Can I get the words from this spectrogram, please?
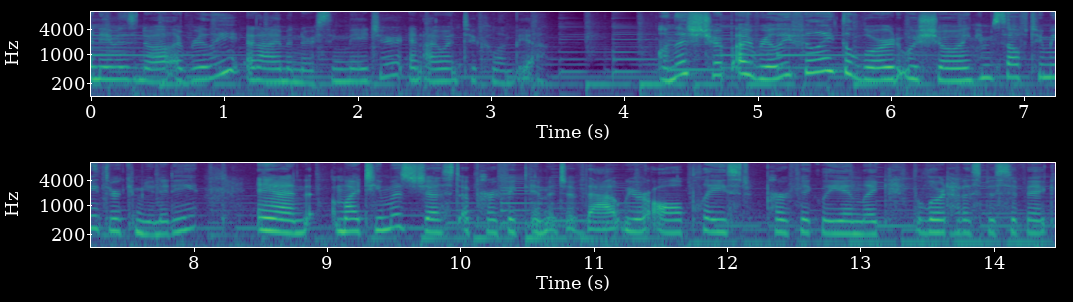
name is Noelle Eberly, and I am a nursing major, and I went to Colombia. On this trip, I really feel like the Lord was showing Himself to me through community, and my team was just a perfect image of that. We were all placed perfectly, and like the Lord had a specific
